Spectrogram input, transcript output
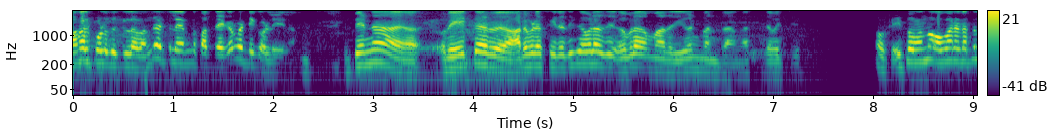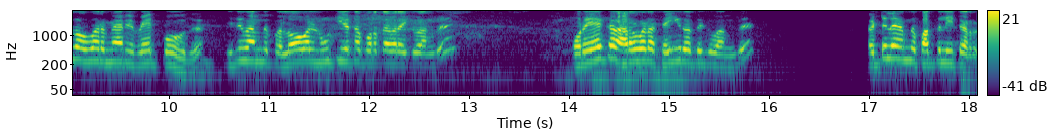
பகல் பொழுதுக்குள்ள வந்து எட்டுல இருந்து பத்து ஏக்கர் வெட்டி கொள்ளையலாம் இப்போ என்ன ஒரு ஏக்கர் அறுவடை செய்யறதுக்கு எவ்வளவு எவ்வளவு மாதிரி ஏர்ன் பண்றாங்க இதை வச்சு? ஓகே இப்போ வந்து ஒவ்வொரு இடத்துல ஒவ்வொரு மாதிரி ரேட் போகுது. இது வந்து இப்போ லோவல் நூற்றி எட்டை பொறுத்த வரைக்கும் வந்து ஒரு ஏக்கர் அறுவடை செய்யறதுக்கு வந்து எட்டுல இருந்து பத்து லிட்டர்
